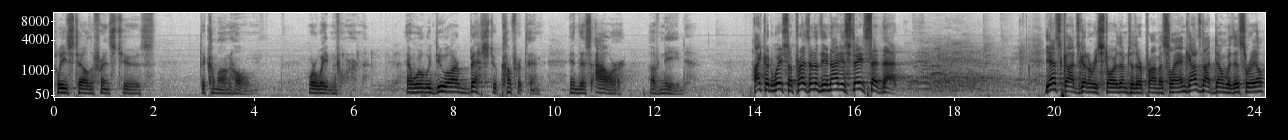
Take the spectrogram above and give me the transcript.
Please tell the French Jews to come on home. We're waiting for them. And will we do our best to comfort them in this hour of need. I could wish the President of the United States said that. Yes, God's going to restore them to their promised land. God's not done with Israel.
